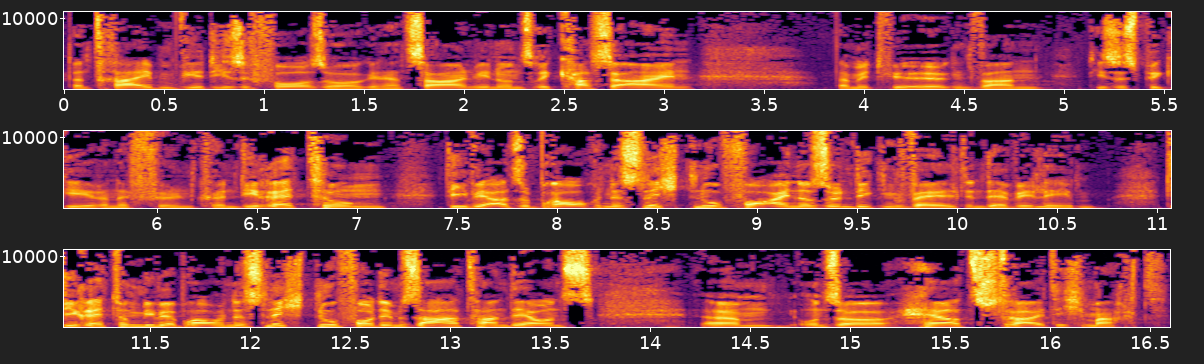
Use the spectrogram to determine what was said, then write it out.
dann treiben wir diese Vorsorge, dann zahlen wir in unsere Kasse ein, damit wir irgendwann dieses Begehren erfüllen können. Die Rettung, die wir also brauchen, ist nicht nur vor einer sündigen Welt, in der wir leben. Die Rettung, die wir brauchen, ist nicht nur vor dem Satan, der uns ähm, unser Herz streitig macht.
